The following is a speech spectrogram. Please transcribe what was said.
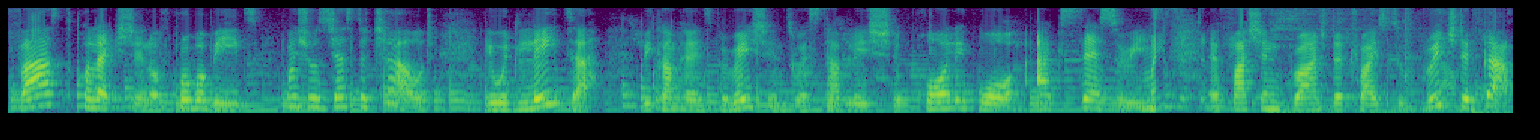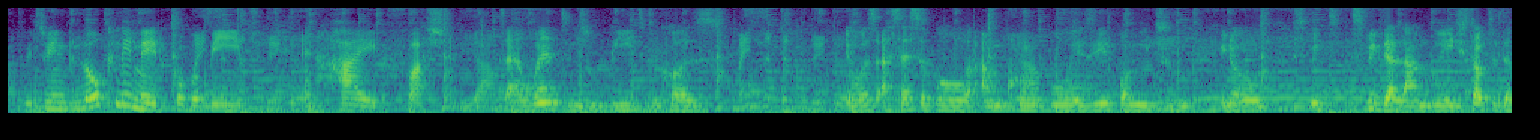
vast collection of Krobo beads when she was just a child. It would later become her inspiration to establish Qualicore Accessories, a fashion brand that tries to bridge the gap between locally made Krobo beads and high fashion. I went into beads because it was accessible and Krobo, easy for me to, you know, speak, speak their language, talk to the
